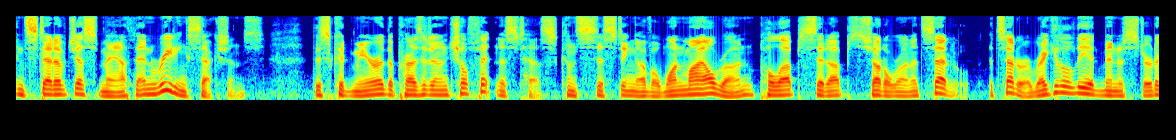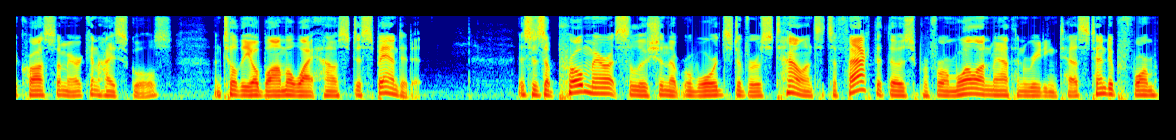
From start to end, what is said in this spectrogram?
instead of just math and reading sections. This could mirror the presidential fitness test, consisting of a one mile run, pull ups, sit ups, shuttle run, etc., etc., regularly administered across American high schools until the Obama White House disbanded it. This is a pro merit solution that rewards diverse talents. It's a fact that those who perform well on math and reading tests tend to perform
